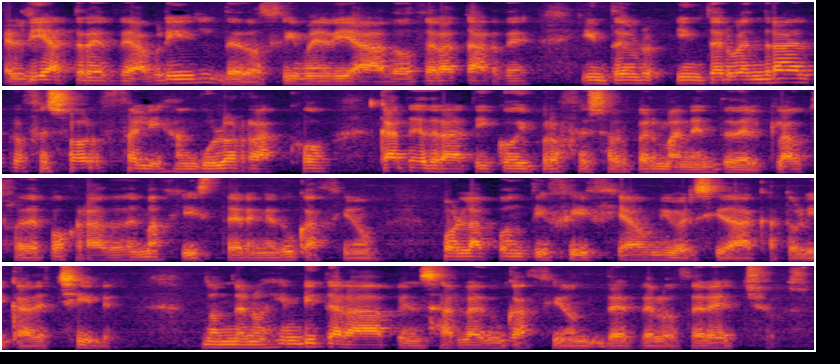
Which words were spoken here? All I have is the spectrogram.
El día 3 de abril, de 12 y media a 2 de la tarde, inter- intervendrá el profesor Félix Angulo Rasco, catedrático y profesor permanente del claustro de posgrado de Magíster en Educación por la Pontificia Universidad Católica de Chile, donde nos invitará a pensar la educación desde los derechos.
